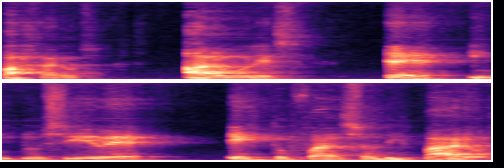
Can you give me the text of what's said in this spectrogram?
pájaros, árboles e inclusive estos falsos disparos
